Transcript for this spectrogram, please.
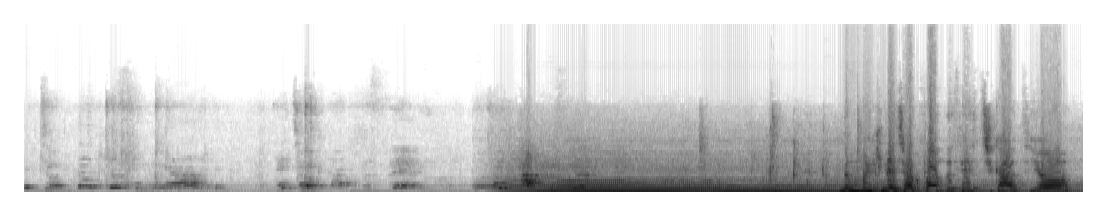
Ya çok tatlısın ya. Ya çok tatlısın. Makine çok fazla ses çıkartıyor.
